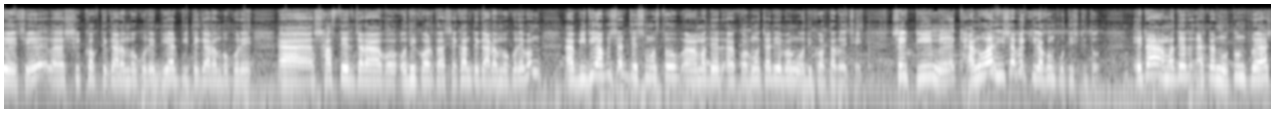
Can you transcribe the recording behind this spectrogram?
রয়েছে শিক্ষক থেকে আরম্ভ করে বিআরপি থেকে আরম্ভ করে স্বাস্থ্যের যারা অধিকর্তা সেখান থেকে আরম্ভ করে এবং বিডি অফিসার যে সমস্ত আমাদের কর্মচারী এবং অধিকর্তা রয়েছে, সেই টিমে খেলোয়াড় হিসাবে কীরকম প্রতিষ্ঠিত? এটা আমাদের একটা নতুন প্রয়াস।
